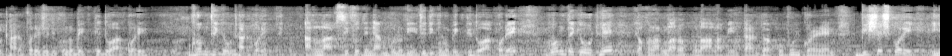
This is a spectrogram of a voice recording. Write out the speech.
ওঠার পরে যদি কোনো ব্যক্তি দোয়া করে, ঘুম থেকে ওঠার পরে। আল্লাহর সিফতি নামগুলো নিয়ে যদি কোনো ব্যক্তি দোয়া করে, ঘুম থেকে উঠে তখন আল্লাহ রব্বুল আলমিন তার দোয়া কবুল করে নেন। বিশেষ করে এই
